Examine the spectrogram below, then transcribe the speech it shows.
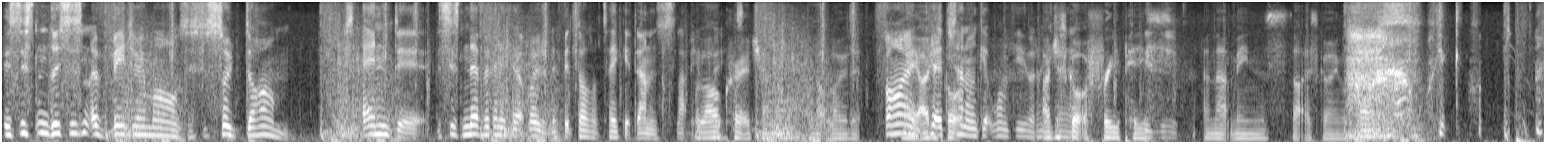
This isn't. This isn't a video, Miles. This is so dumb. Just end it. This is never gonna get uploaded. If it does, I'll take it down and slap Well, your I'll create a channel and upload it. Fine, Mate, I create a channel and get one view. I, don't I just got a free piece, and that means that it's going on. oh my god.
